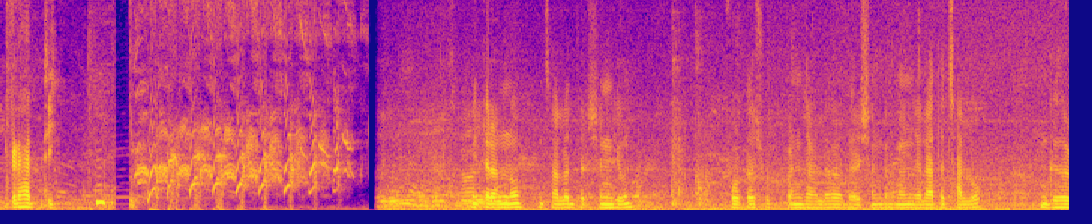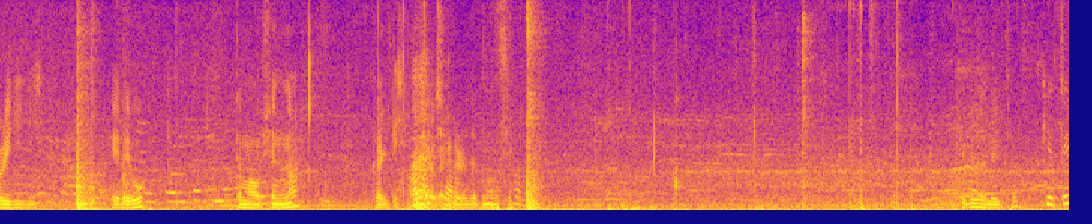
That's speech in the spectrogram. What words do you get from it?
इकडे हत्ती. मित्रांनो झालं दर्शन घेऊन. फोटोशूट पण झालं दर्शन पण घेऊन झालं. आता चाललो घरी. हे देऊ. त्या मावशींना कळली इकडे जात मावशी. किती झाले इच्छा किती?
